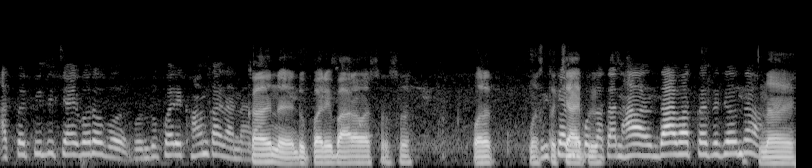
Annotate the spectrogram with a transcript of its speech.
आता पिली चाय बरोबर पण दुपारी खाऊन काय जाणार? काय नाही दुपारी बारा वाजता असं परत मस्त इतक्या चाय पिली हा डाळ भात करायचं जेवण जा नाही.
